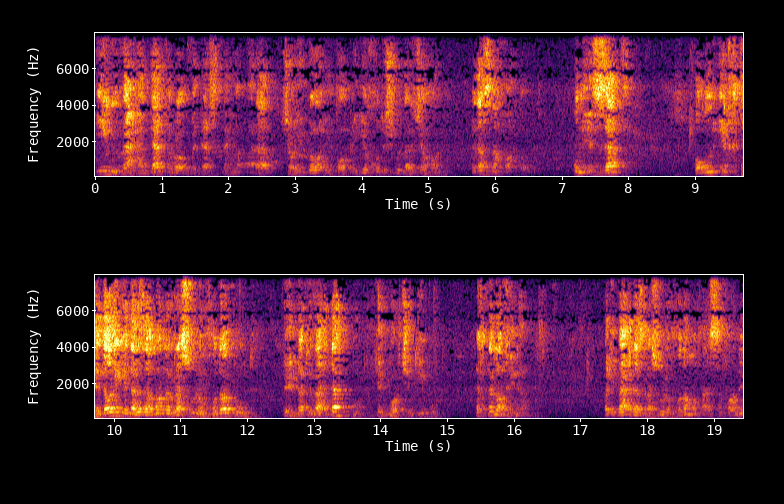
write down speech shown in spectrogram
این وحدت را به دست نیاورد جایگاه واقعی خودش رو در جهان به دست نخواهد آورد. اون عزت با اون اقتداری که در زمان رسول خدا بود به علت وحدت بود یک بارچگی بود. اختلافی نبود. ولی بعد از رسول خدا متاسفانه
